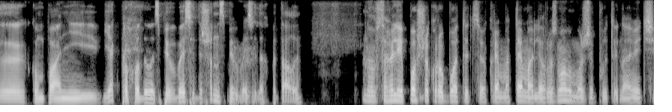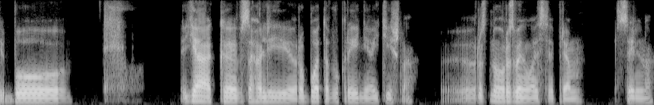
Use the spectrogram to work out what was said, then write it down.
е, компанії? Як проходили співбесіди? Що на співбесідах питали? Ну, взагалі, пошук роботи це окрема тема для розмови може бути навіть, бо як е, взагалі робота в Україні айтішна е, роз, ну, розвинулася прям сильно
